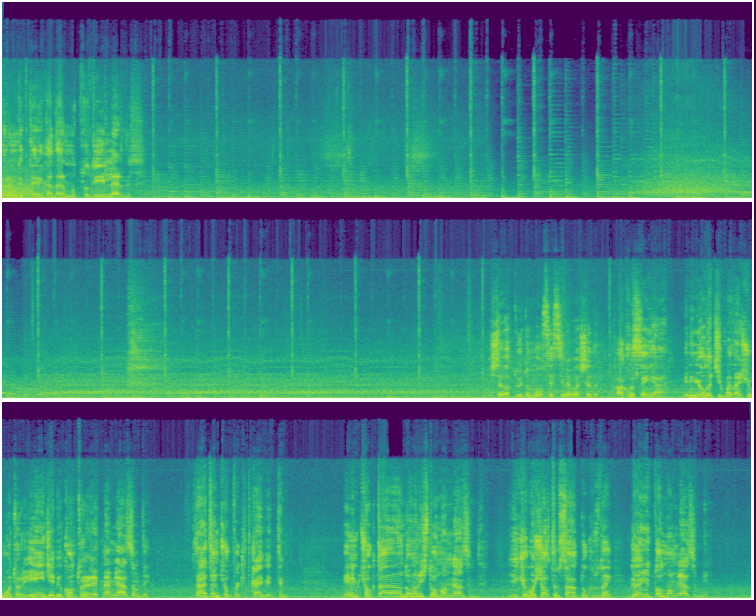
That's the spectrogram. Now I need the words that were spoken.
Göründükleri kadar mutlu değillerdir. İşte bak duydun mu o ses yine başladı. Haklısın ya. Benim yola çıkmadan şu motoru iyice bir kontrol etmem lazımdı. Zaten çok vakit kaybettim. Benim çoktan Domaneş'te olmam lazımdı. Yükü boşaltıp saat 9'da Göynük'te olmam lazım benim.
